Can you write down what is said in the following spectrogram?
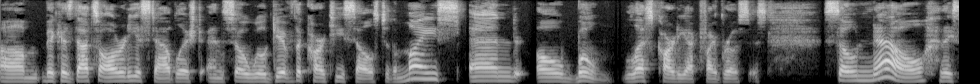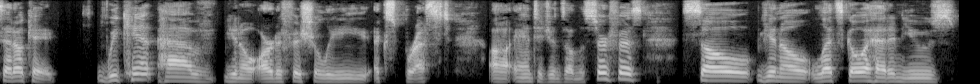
um, because that's already established. And so we'll give the CAR T cells to the mice, and oh, boom, less cardiac fibrosis. So now they said, okay, we can't have you know artificially expressed uh, antigens on the surface. So you know, let's go ahead and use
